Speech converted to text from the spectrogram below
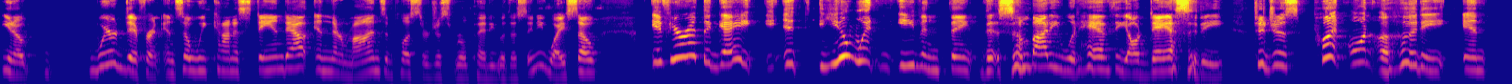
You know, we're different. And so we kind of stand out in their minds. And plus, they're just real petty with us anyway. So if you're at the gate, it you wouldn't even think that somebody would have the audacity to just put on a hoodie and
